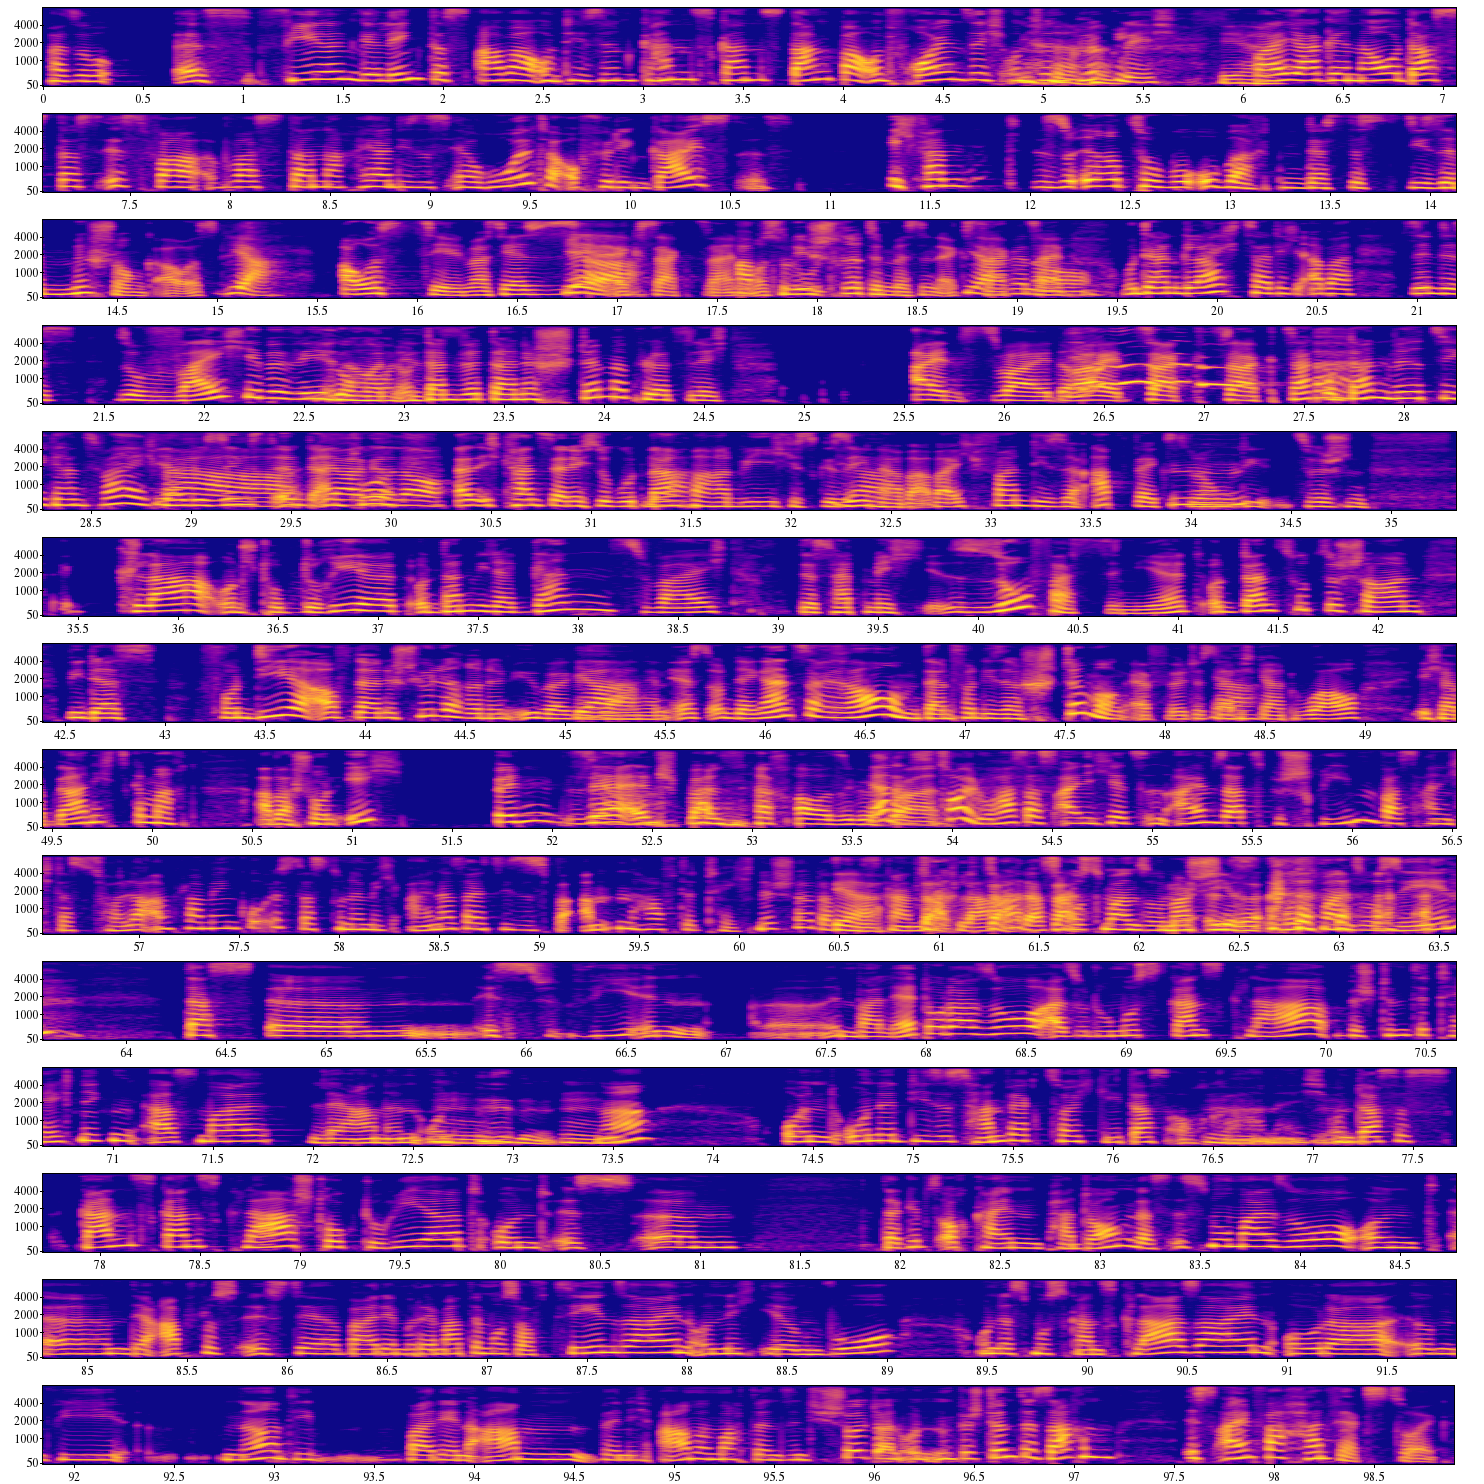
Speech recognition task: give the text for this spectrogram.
also es vielen gelingt es aber und die sind ganz, ganz dankbar und freuen sich und sind glücklich. Ja. Weil ja genau das das ist, wa- was dann nachher dieses Erholte auch für den Geist ist. Ich fand so irre zu beobachten, dass das diese Mischung aus Ja. Auszählen, was ja sehr Ja, exakt sein muss und die absolut. Schritte müssen exakt Ja, genau. sein. Und dann gleichzeitig aber sind es so weiche Bewegungen Genau, und dann wird deine Stimme plötzlich eins, zwei, drei, zack, zack, zack und dann wird sie ganz weich, weil Ja, du singst irgendein ja, Ton. genau. Also ich kann es ja nicht so gut nachmachen, wie ich es gesehen Ja. Mhm. habe, aber ich fand diese Abwechslung die zwischen klar und strukturiert und dann wieder ganz weich. Das hat mich so fasziniert und dann zuzuschauen, wie das von dir auf deine Schülerinnen übergegangen ist und der ganze Raum dann von dieser Stimmung erfüllt ist, Ja. habe ich gedacht, wow, ich habe gar nichts gemacht, aber schon ich bin sehr Ja. entspannt nach Hause Ja, gefahren. das ist toll. Du hast das eigentlich jetzt in einem Satz beschrieben, was eigentlich das Tolle am Flamenco ist, dass du nämlich einerseits dieses beamtenhafte Technische, das Ja. ist ganz Zack, klar, zack, das zack. muss man so Marschiere. muss man so sehen. Das ähm, ist wie in äh, im Ballett oder so. Also du musst ganz klar bestimmte Techniken erstmal lernen und Mhm. üben. Ne? Und ohne dieses Handwerkzeug geht das auch Mhm. gar nicht. Und das ist ganz, ganz klar strukturiert und ist ähm, da gibt's auch keinen Pardon, das ist nun mal so. Und ähm, der Abschluss ist, der bei dem Remate muss auf 10 sein und nicht irgendwo. Und es muss ganz klar sein oder irgendwie, ne, die bei den Armen, wenn ich Arme mache, dann sind die Schultern unten. Bestimmte Sachen ist einfach Handwerkszeug.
